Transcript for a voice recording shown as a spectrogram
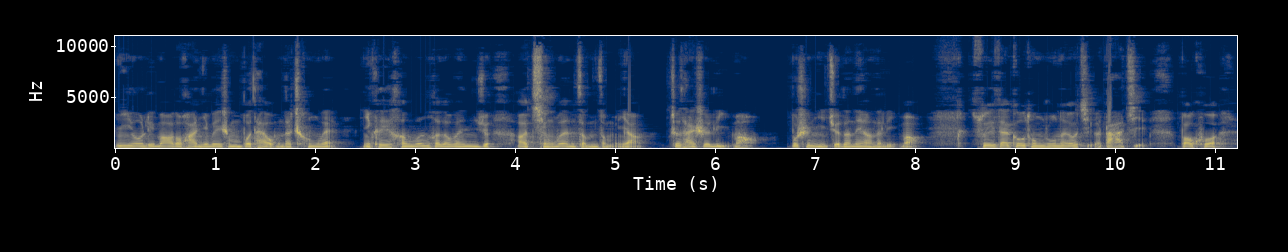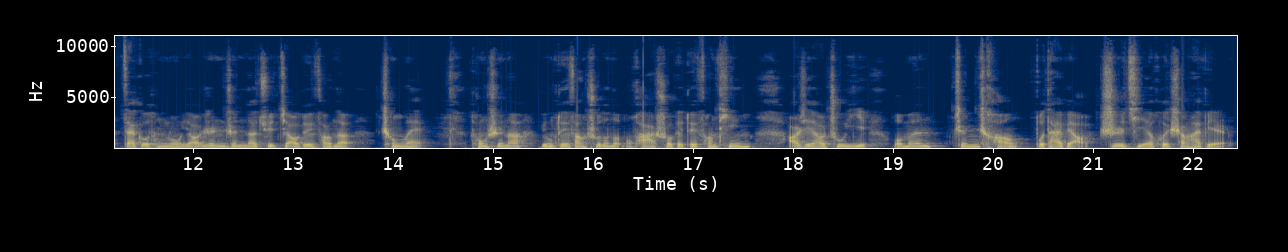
你有礼貌的话，你为什么不带我们的称谓？你可以很温和的问一句：“啊，请问怎么怎么样？”这才是礼貌。不是你觉得那样的礼貌，所以在沟通中呢，有几个大忌，包括在沟通中要认真的去叫对方的称谓，同时呢，用对方说得懂的话说给对方听，而且要注意，我们真诚不代表直接会伤害别人。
